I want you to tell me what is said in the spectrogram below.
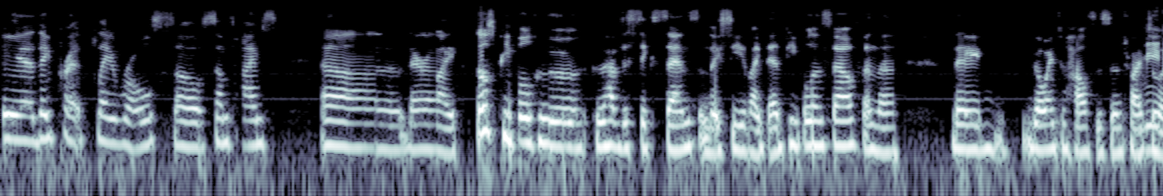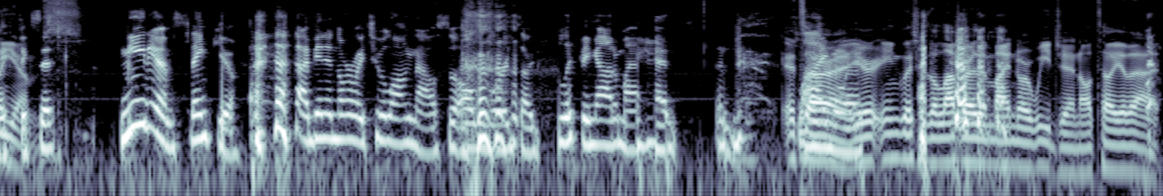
they they pre- play roles. So sometimes uh, they're like those people who who have the sixth sense and they see like dead people and stuff, and then they go into houses and try to like fix it. Mediums. Mediums, thank you. I've been in Norway too long now, so all the words are flipping out of my head. And It's all right. away. Your English is a lot better than my Norwegian. I'll tell you that.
